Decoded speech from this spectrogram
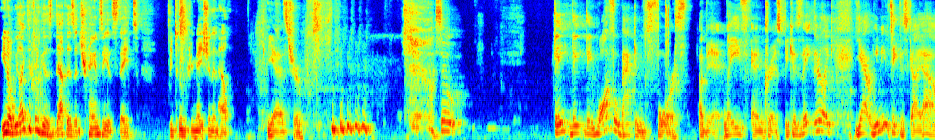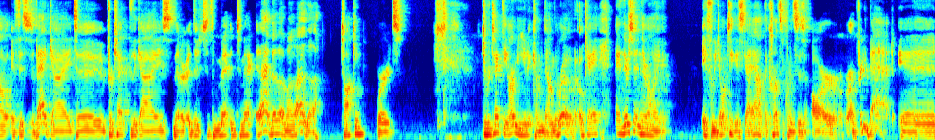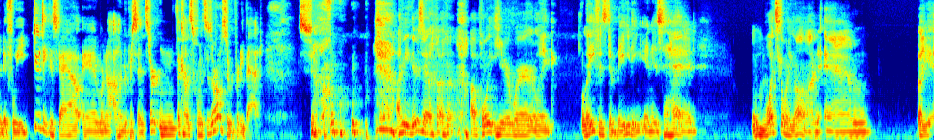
you know, we like to think of death as a transient state between cremation and hell. Yeah, that's true. so they they they waffle back and forth a bit, Leif and Chris, because they they're like, yeah, we need to take this guy out if this is a bad guy to protect the guys that are to, to, ah, blah, blah, blah, blah. talking words to protect the army unit coming down the road. Okay, and they're sitting there like, if we don't take this guy out, the consequences are are pretty bad. And if we do take this guy out and we're not 100% certain, the consequences are also pretty bad. So, I mean, there's a, a point here where, like, Leif is debating in his head what's going on. And, like,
